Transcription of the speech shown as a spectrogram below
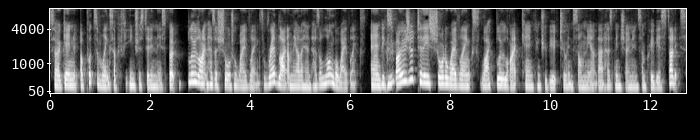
So, again, I'll put some links up if you're interested in this. But blue light has a shorter wavelength. Red light, on the other hand, has a longer wavelength. And mm-hmm. exposure to these shorter wavelengths, like blue light, can contribute to insomnia. That has been shown in some previous studies.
